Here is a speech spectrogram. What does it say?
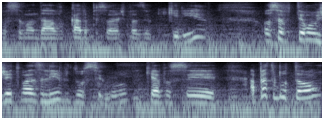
você mandava cada personagem fazer o que queria. Ou você tem um jeito mais livre do segundo, que é você aperta o botão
